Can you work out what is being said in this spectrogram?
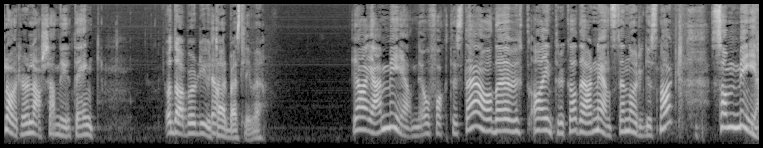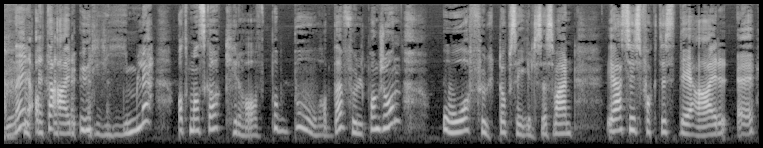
klarer å lære seg nye ting. Og da bør de ut av ja. arbeidslivet? Ja, jeg mener jo faktisk det. Og det har inntrykk av at det er den eneste i Norge snart som mener at det er urimelig at man skal ha krav på både full pensjon og fullt oppsigelsesvern. Jeg syns faktisk det er eh,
